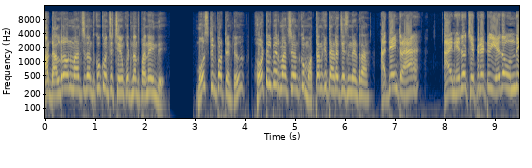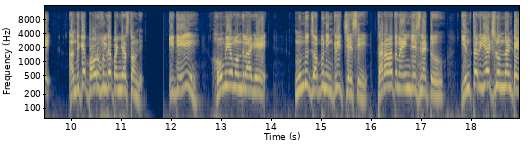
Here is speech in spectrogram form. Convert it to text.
ఆ డల్రావును మార్చినందుకు కొంచెం చేమకుట్టినంత పని అయింది. మోస్ట్ ఇంపార్టెంట్ హోటల్ పేరు మార్చినందుకు మొత్తానికి తేడా చేసిందేంట్రా? అదేంట్రా? ఆయన ఏదో చెప్పినట్టు ఏదో ఉంది. అందుకే పవర్ఫుల్గా పనిచేస్తోంది. ఇది హోమియో మందులాగే ముందు జబ్బుని ఇంక్రీజ్ చేసి తర్వాత నయం చేసినట్టు ఇంత రియాక్షన్ ఉందంటే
